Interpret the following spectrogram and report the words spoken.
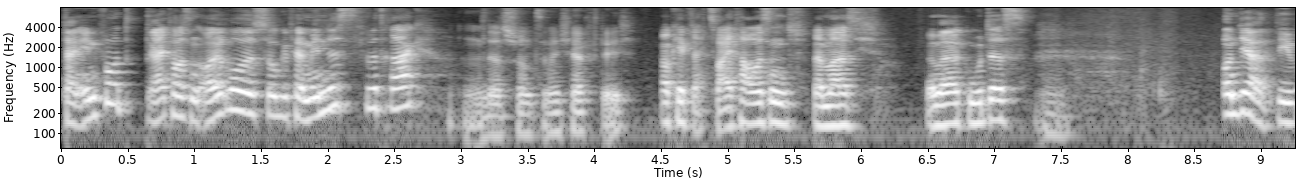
Dein Info, 3000 Euro ist ungefähr Mindestbetrag. Das ist schon ziemlich heftig. Okay, vielleicht 2000, wenn man, wenn man gut ist. Und ja, die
